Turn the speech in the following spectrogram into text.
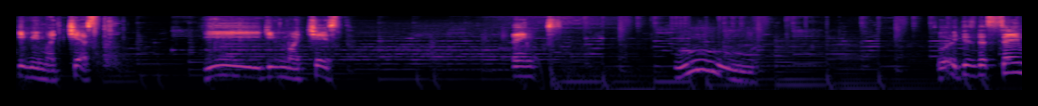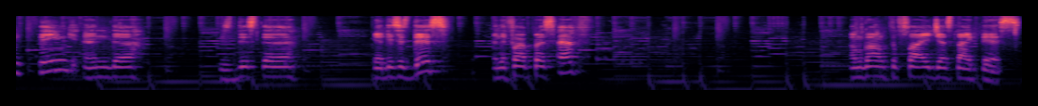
give me my chest Yee, give me my chest thanks ooh so it is the same thing and uh, is this the yeah this is this and if I press F I'm going to fly just like this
